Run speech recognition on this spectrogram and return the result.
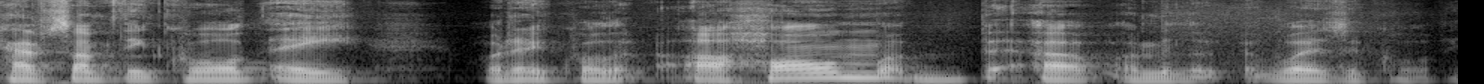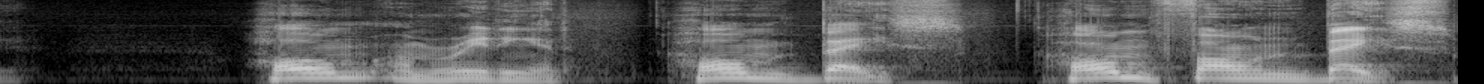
have something called a, what do they call it? A home, uh, I mean, what is it called? Home, I'm reading it, home base, home phone base.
